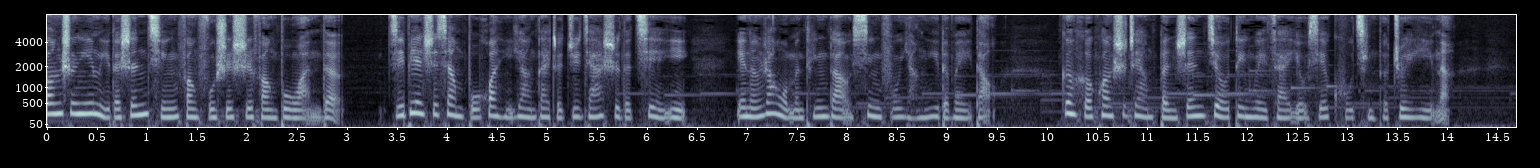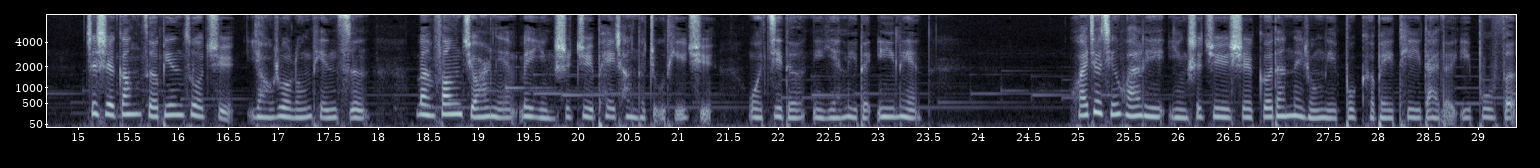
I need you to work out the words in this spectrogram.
方声音里的深情，仿佛是释放不完的。即便是像不换一样带着居家式的惬意，也能让我们听到幸福洋溢的味道。更何况是这样本身就定位在有些苦情的追忆呢？这是刚泽编作曲，姚若龙填词，万方九二年为影视剧配唱的主题曲。我记得你眼里的依恋。怀旧情怀里，影视剧是歌单内容里不可被替代的一部分。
